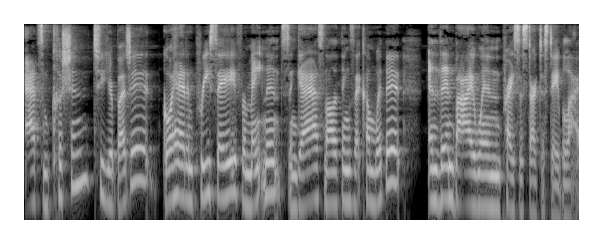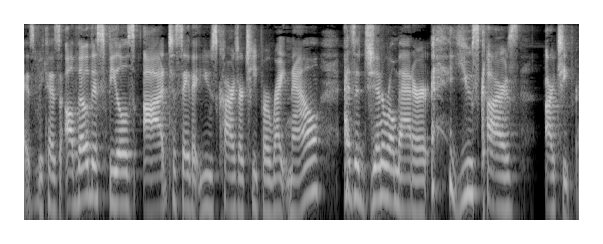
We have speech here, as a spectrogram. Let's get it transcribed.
add some cushion to your budget. Go ahead and pre-save for maintenance and gas and all the things that come with it and then buy when prices start to stabilize. Because although this feels odd to say that used cars are cheaper right now, as a general matter, used cars are cheaper.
